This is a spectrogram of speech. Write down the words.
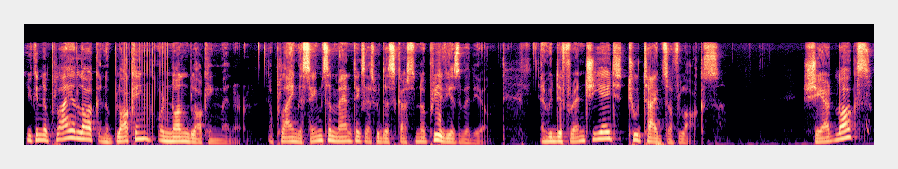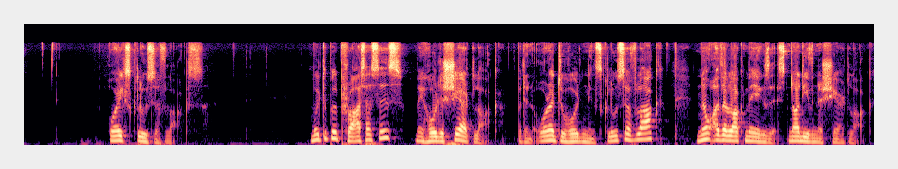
You can apply a lock in a blocking or non-blocking manner, applying the same semantics as we discussed in our previous video, and we differentiate two types of locks, shared locks or exclusive locks. Multiple processes may hold a shared lock, but in order to hold an exclusive lock, no other lock may exist, not even a shared lock.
